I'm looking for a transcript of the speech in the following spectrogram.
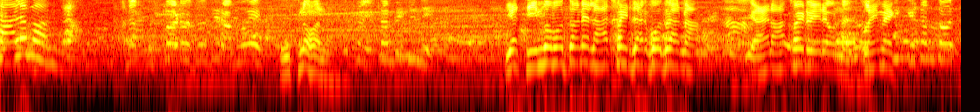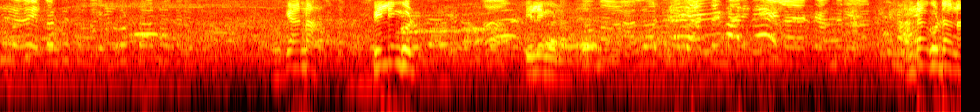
చాలా బాగుంది. చూసినాం ఇక సినిమా మొత్తం లాస్ట్ ఫైట్ సరిపోతుంది అన్న. లాస్ట్ ఫైట్ వేరే ఉన్నది క్లైమాక్స్ ఓకే అన్న. ఫీలింగ్ గుడ్ ఫీలింగ్ గుడ్ అంతా గుడ్ అన్న.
